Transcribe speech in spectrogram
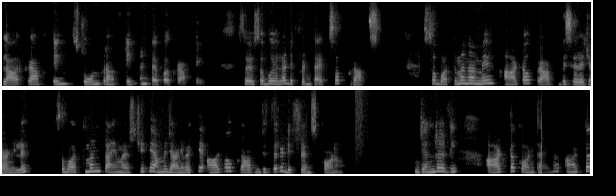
flower crafting stone crafting and paper crafting so ये सब है different types of crafts so बर्तमान आम आर्ट और क्राफ्ट विषय जानिले सो बर्तमान टाइम आम जानवा कि आर्ट और क्राफ्ट भितर डिफरेन्स कौन जेनराली आर्ट टा कौन था ना? आर्ट टा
